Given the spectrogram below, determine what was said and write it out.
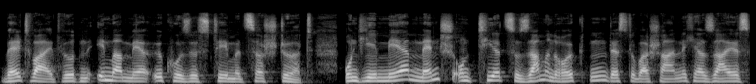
Weltweit würden immer mehr Ökosysteme zerstört. Und je mehr Mensch und Tier zusammenrückten, desto wahrscheinlicher sei es,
